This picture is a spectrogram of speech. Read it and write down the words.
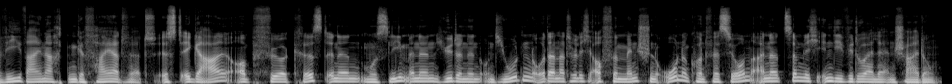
Wie Weihnachten gefeiert wird, ist egal, ob für Christinnen, Musliminnen, Jüdinnen und Juden oder natürlich auch für Menschen ohne Konfession eine ziemlich individuelle Entscheidung.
